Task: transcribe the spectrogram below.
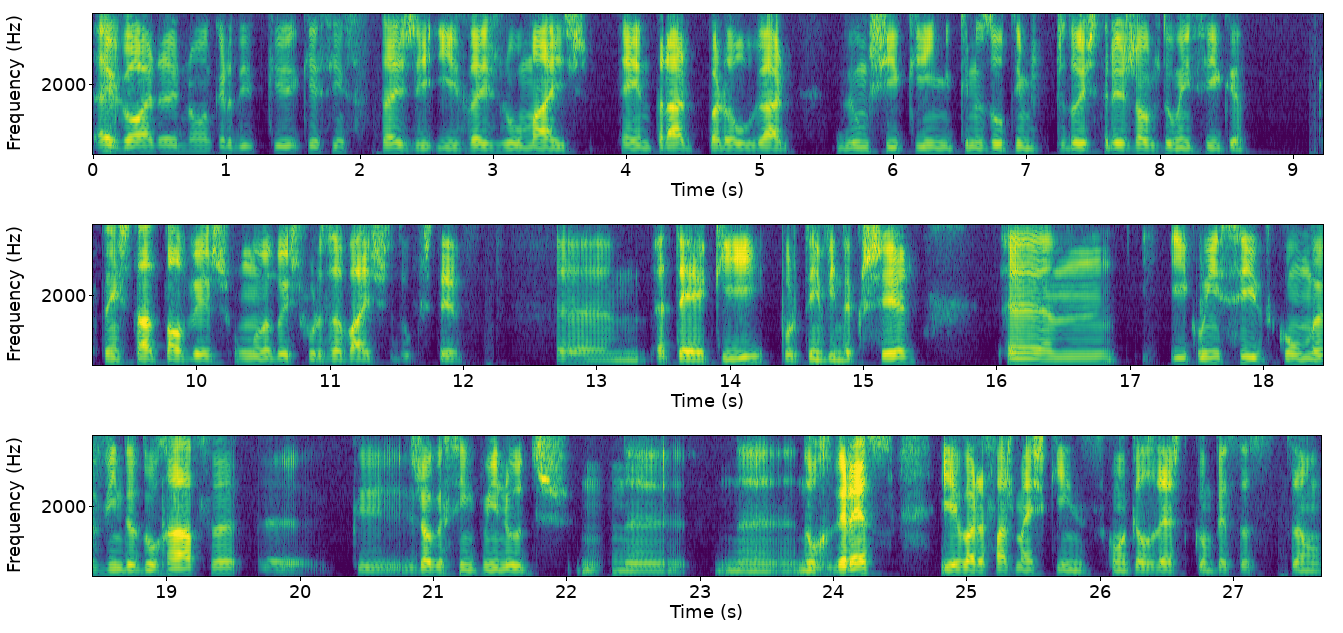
Agora não acredito que, que assim seja e vejo mais a entrar para o lugar de um Chiquinho que nos últimos dois, três jogos do Benfica tem estado talvez um ou dois furos abaixo do que esteve um, até aqui, porque tem vindo a crescer. Um, e coincide com uma vinda do Rafa, uh, que joga 5 minutos no regresso e agora faz mais 15 com aqueles 10 de compensação,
